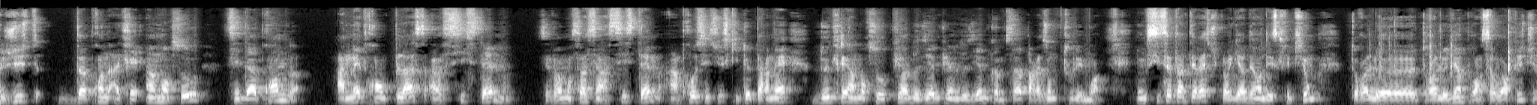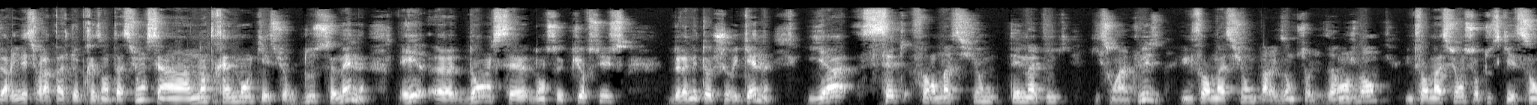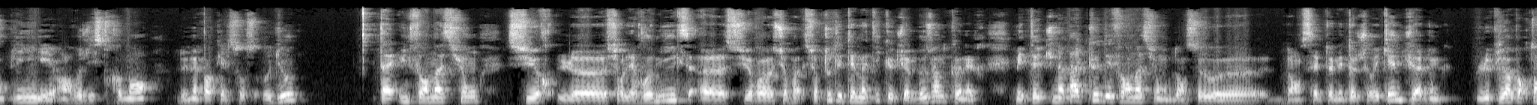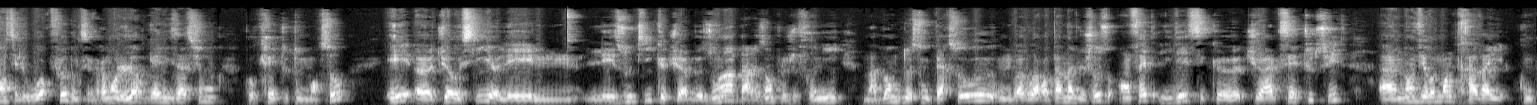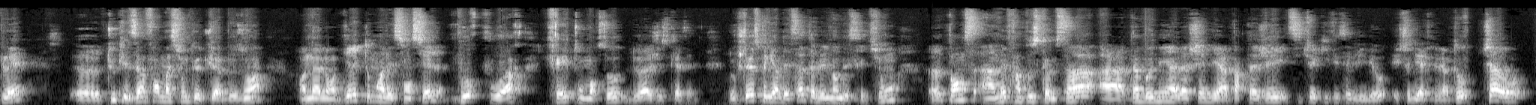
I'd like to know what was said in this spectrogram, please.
juste d'apprendre à créer un morceau, c'est d'apprendre à mettre en place un système c'est vraiment ça, c'est un système, un processus qui te permet de créer un morceau, puis un deuxième, puis un deuxième, comme ça, par exemple, tous les mois. Donc si ça t'intéresse, tu peux regarder en description, tu auras le, lien pour en savoir plus, tu vas arriver sur la page de présentation, c'est un entraînement qui est sur 12 semaines, et euh, dans, ce, dans ce cursus de la méthode Shuriken, il y a sept formations thématiques qui sont incluses, une formation par exemple sur les arrangements, une formation sur tout ce qui est sampling et enregistrement de n'importe quelle source audio, tu une formation sur le sur les remixes, euh, sur, euh, sur sur toutes les thématiques que tu as besoin de connaître. Mais tu n'as pas que des formations dans ce euh, dans cette méthode Shuriken. Tu as donc le plus important, c'est le workflow, donc c'est vraiment l'organisation pour créer tout ton morceau. Et tu as aussi les, les outils que tu as besoin. Par exemple, je fournis ma banque de son perso. On va voir pas mal de choses. En fait, l'idée c'est que tu as accès tout de suite à un environnement de travail complet, toutes les informations que tu as besoin en allant directement à l'essentiel pour pouvoir créer ton morceau de A jusqu'à Z. Donc je te laisse regarder ça, tu as le lien en description. Euh, pense à mettre un pouce comme ça, à t'abonner à la chaîne et à partager si tu as kiffé cette vidéo. Et je te dis à très bientôt. Ciao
